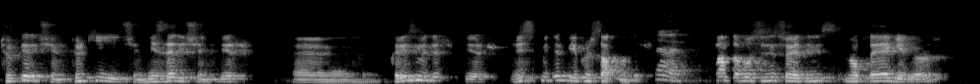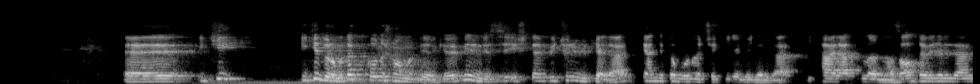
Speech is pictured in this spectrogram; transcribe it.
Türkler için, Türkiye için, bizler için bir e, kriz midir, bir risk midir, bir fırsat mıdır? Evet. Tam da bu sizin söylediğiniz noktaya geliyoruz. Ee, iki, iki durumu da konuşmamız gerekiyor. Birincisi işte bütün ülkeler kendi kabuğuna çekilebilirler, ithalatlarını azaltabilirler,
